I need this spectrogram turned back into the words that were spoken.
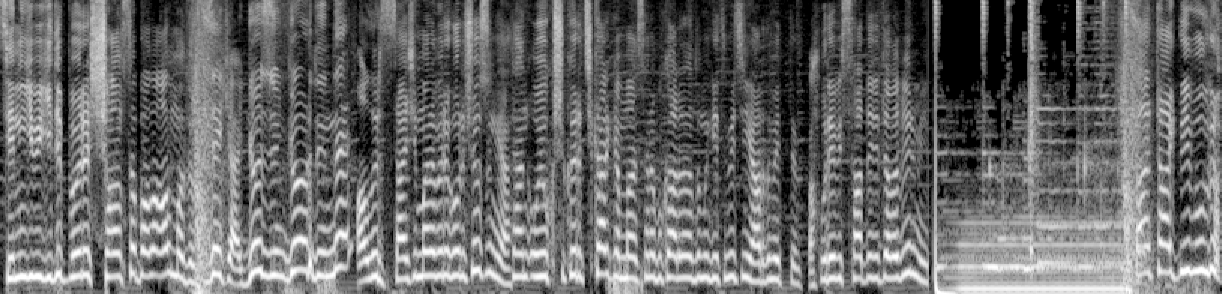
senin gibi gidip böyle şansa bala almadım. Zeka gözün gördüğünde alırsın. Sen şimdi bana böyle konuşuyorsun ya. Sen o yokuş yukarı çıkarken ben sana bu kardan adamı getirmek için yardım ettim. Buraya bir saat edit alabilir miyim? Ben taktiği buldum.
